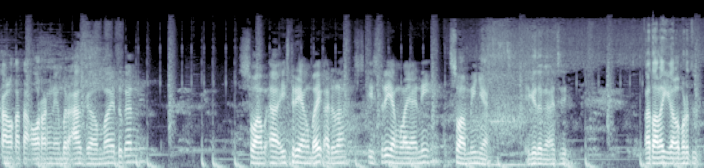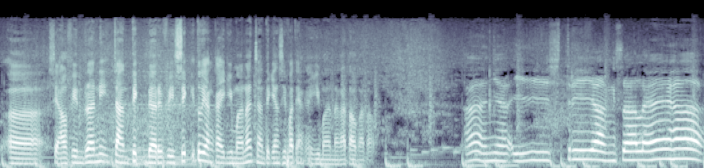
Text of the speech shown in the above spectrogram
kalau kata orang yang beragama itu kan suami eh, istri yang baik adalah istri yang melayani suaminya. Ya gitu nggak sih? Atau lagi kalau menurut eh, si Alvindra nih cantik dari fisik itu yang kayak gimana cantik yang sifat yang kayak gimana? Nggak tahu nggak tahu Hanya istri yang saleha.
